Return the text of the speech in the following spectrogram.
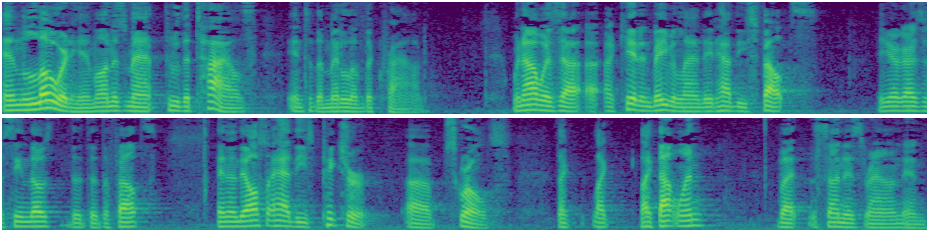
and lowered him on his mat through the tiles into the middle of the crowd. When I was a, a kid in Babyland, they'd have these felts. You guys have seen those, the, the, the felts? And then they also had these picture uh, scrolls, like, like, like that one, but the sun is round and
